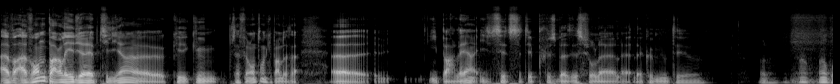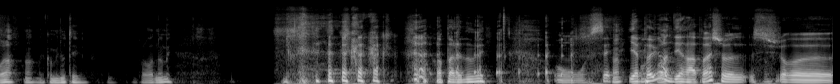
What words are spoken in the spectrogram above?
avant, avant de parler du reptilien, euh, qui- qui- ça fait longtemps qu'il parle de ça, euh, il parlait, hein, c'était plus basé sur la, la- la communauté. euh, voilà, Ah, ah, voilà, hein, la communauté, on peut le nommer. On va pas la nommer. On sait. Il y a pas eu un dérapage euh, sur, euh,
